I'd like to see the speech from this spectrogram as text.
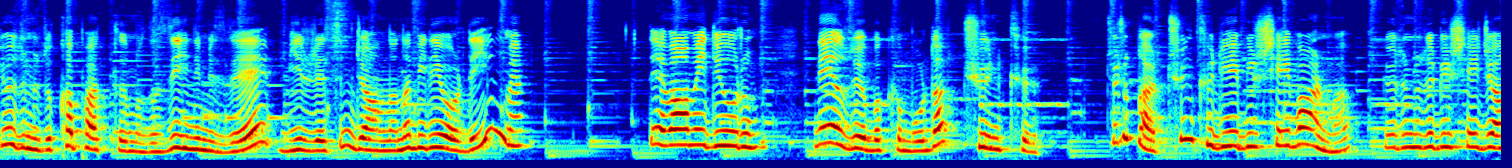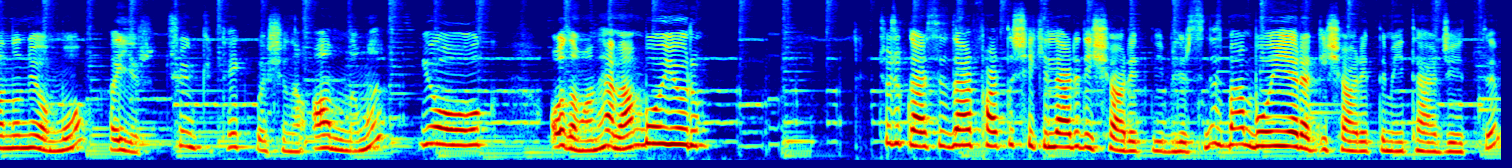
Gözümüzü kapattığımızda zihnimizde bir resim canlanabiliyor değil mi? Devam ediyorum. Ne yazıyor bakın burada? Çünkü. Çocuklar çünkü diye bir şey var mı? Gözümüzde bir şey canlanıyor mu? Hayır. Çünkü tek başına anlamı yok. O zaman hemen boyuyorum. Çocuklar sizler farklı şekillerde de işaretleyebilirsiniz. Ben boyayarak işaretlemeyi tercih ettim.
